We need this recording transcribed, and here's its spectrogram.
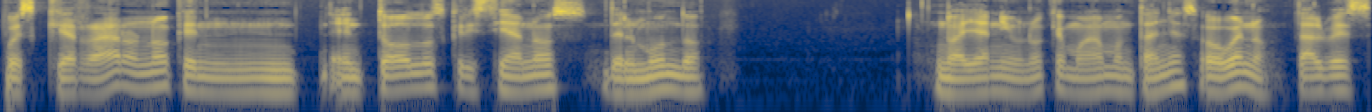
pues qué raro, ¿no? Que en, en todos los cristianos del mundo no haya ni uno que mueva montañas. O bueno, tal vez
